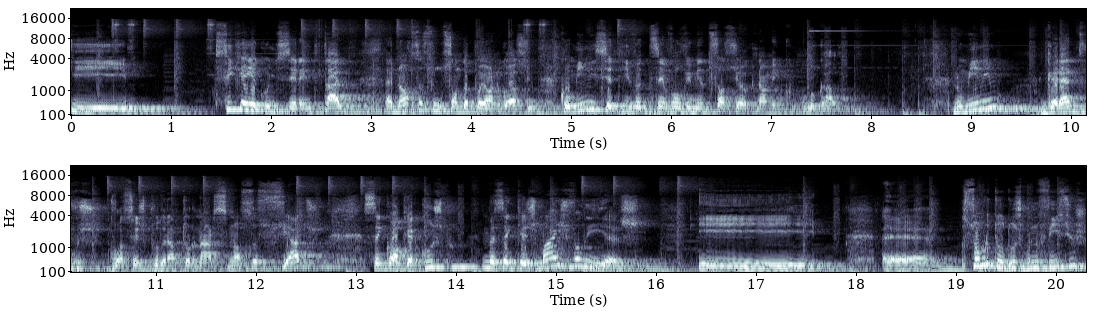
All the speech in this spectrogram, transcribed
e fiquem a conhecer em detalhe a nossa solução de apoio ao negócio como iniciativa de desenvolvimento socioeconómico local. No mínimo, garanto-vos que vocês poderão tornar-se nossos associados sem qualquer custo, mas em que as mais-valias e, eh, sobretudo, os benefícios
